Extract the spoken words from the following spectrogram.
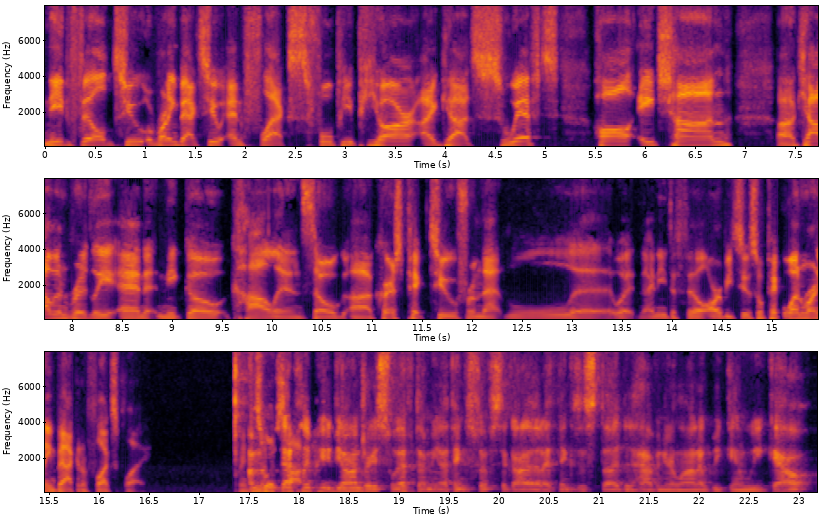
Need filled two running back two and flex full PPR. I got Swift, Hall, Achane uh, Calvin Ridley and Nico Collins. So uh, Chris picked two from that. Li- what I need to fill RB two. So pick one running back and a flex play. I am gonna definitely pay D'Andre Swift. I mean, I think Swift's the guy that I think is a stud to have in your lineup week in week out.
